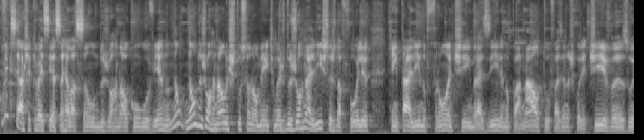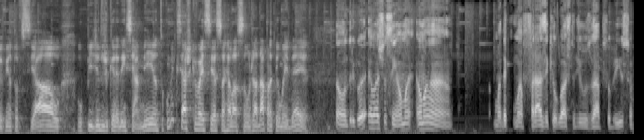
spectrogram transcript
Como é que você acha que vai ser essa relação do jornal com o governo? Não, não do jornal institucionalmente, mas dos jornalistas da Folha, quem está ali no front, em Brasília, no Planalto, fazendo as coletivas, o evento oficial, o pedido de credenciamento. Como é que você acha que vai ser essa relação? Já dá para ter uma ideia? Então, Rodrigo, eu acho assim, é uma, é uma, uma, uma frase que eu gosto de usar sobre isso,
